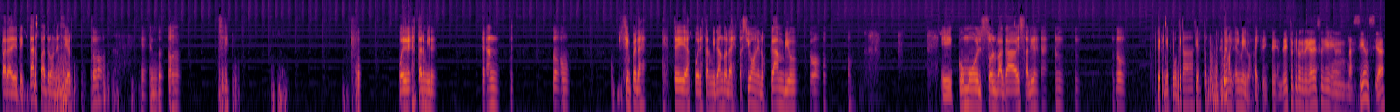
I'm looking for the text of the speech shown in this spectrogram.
para detectar patrones, ¿cierto? Entonces, puede estar mirando siempre las estrellas, poder estar mirando las estaciones, los cambios, eh, cómo el sol va cada vez saliendo. ¿cierto? El micro. Sí, de hecho, quiero agregar eso que en la ciencia,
